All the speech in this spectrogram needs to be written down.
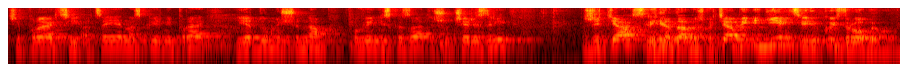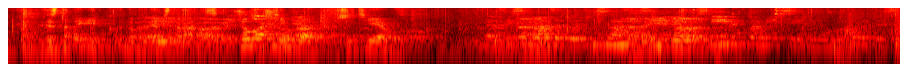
чи проекції, а це є на спільний проект. І я думаю, що нам повинні сказати, що через рік життя Сергій Адамович хоча б ін'єкцію якусь зробимо. Не знаю, яку але будемо старатися. Все в ваших. Життєво. З 18 числа постійних комісій, тому готуйтеся.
